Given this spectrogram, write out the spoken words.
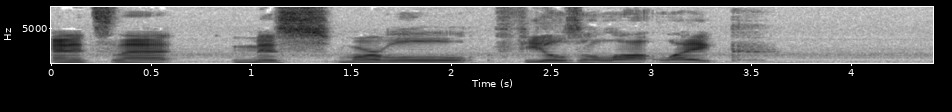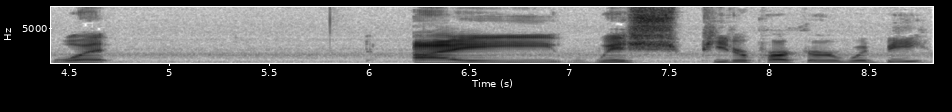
and it's that Miss Marvel feels a lot like what I wish Peter Parker would be.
